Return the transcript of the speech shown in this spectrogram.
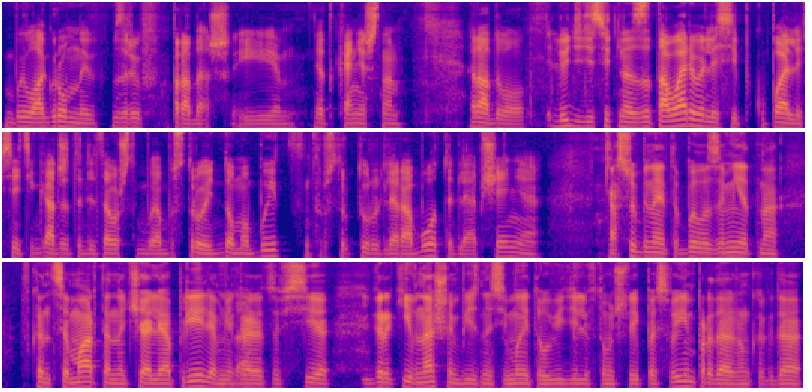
был огромный взрыв продаж. И это, конечно, радовало. Люди действительно затоваривались и покупали все эти гаджеты для того, чтобы обустроить дома быт, инфраструктуру для работы, для общения. Особенно это было заметно в конце марта, начале апреля, мне да. кажется, все игроки в нашем бизнесе, мы это увидели в том числе и по своим продажам, когда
